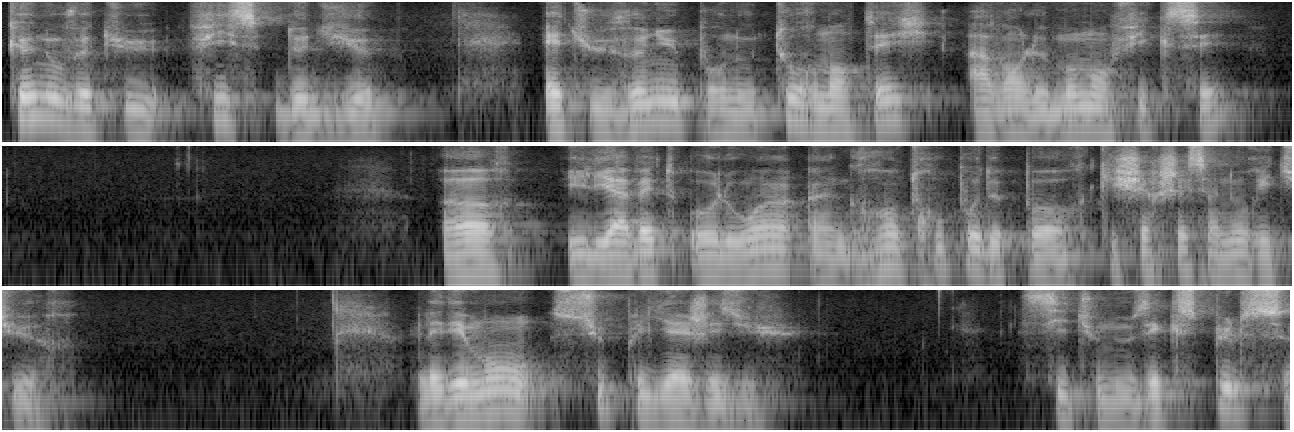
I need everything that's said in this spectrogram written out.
Que nous veux-tu, Fils de Dieu? Es-tu venu pour nous tourmenter avant le moment fixé? Or, il y avait au loin un grand troupeau de porcs qui cherchait sa nourriture. Les démons suppliaient Jésus. Si tu nous expulses,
